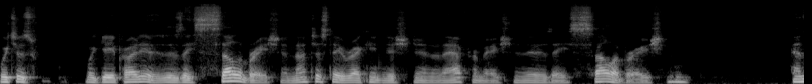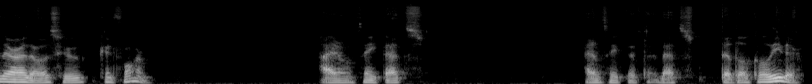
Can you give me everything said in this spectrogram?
which is what gay pride is, is a celebration, not just a recognition and an affirmation. It is a celebration. And there are those who conform. I don't think that's I don't think that that's biblical either.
